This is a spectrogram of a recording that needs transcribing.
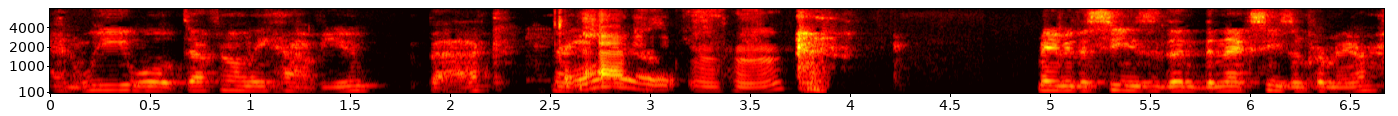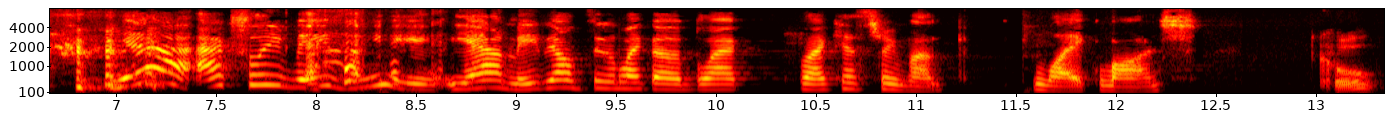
And we will definitely have you back next year. Mm-hmm. Maybe the season, the, the next season premiere. yeah, actually, maybe. yeah, maybe I'll do like a Black Black History Month like launch. Cool.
